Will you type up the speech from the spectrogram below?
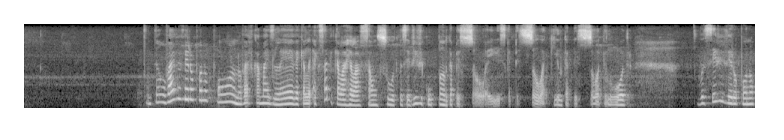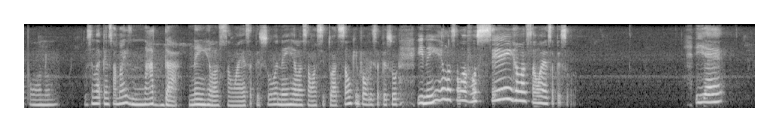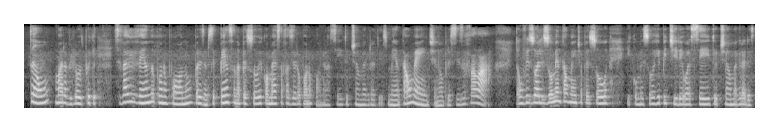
então, vai viver o pono vai ficar mais leve. Aquela, sabe aquela relação sua que você vive culpando que a pessoa é isso, que a pessoa é aquilo, que a pessoa é aquilo outro. Você viver o pono você não vai pensar mais nada, nem em relação a essa pessoa, nem em relação à situação que envolve essa pessoa, e nem em relação a você em relação a essa pessoa. E é tão maravilhoso, porque você vai vivendo o Ponopono, por exemplo, você pensa na pessoa e começa a fazer o Ponopono. Eu aceito, te amo e agradeço. Mentalmente, não precisa falar. Então, visualizou mentalmente a pessoa e começou a repetir: Eu aceito, eu te amo e agradeço.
